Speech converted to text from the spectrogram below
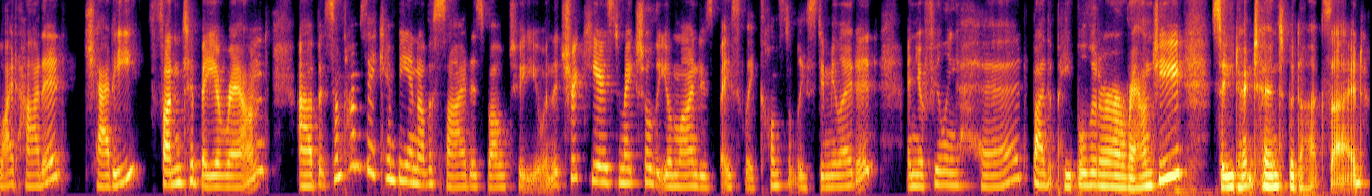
lighthearted, chatty, fun to be around. Uh, but sometimes there can be another side as well to you. And the trick here is to make sure that your mind is basically constantly stimulated and you're feeling heard by the people that are around you so you don't turn to the dark side.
